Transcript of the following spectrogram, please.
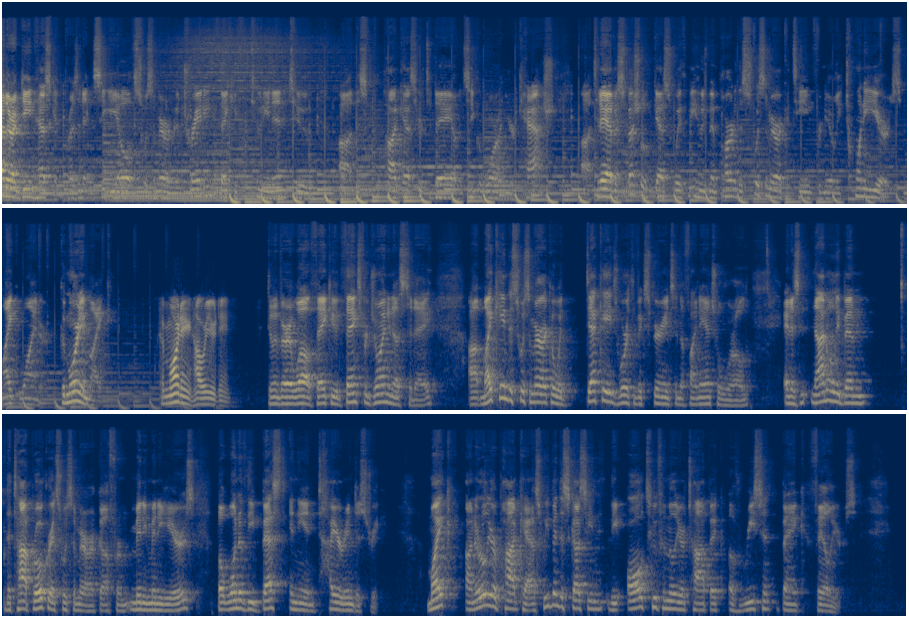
Hi there, I'm Dean Heskin, President and CEO of Swiss America Trading. Thank you for tuning in to uh, this podcast here today on Secret War on Your Cash. Uh, today, I have a special guest with me who's been part of the Swiss America team for nearly 20 years, Mike Weiner. Good morning, Mike. Good morning. How are you, Dean? Doing very well. Thank you. Thanks for joining us today. Uh, Mike came to Swiss America with decades worth of experience in the financial world and has not only been the top broker at Swiss America for many, many years, but one of the best in the entire industry. Mike, on earlier podcasts, we've been discussing the all too familiar topic of recent bank failures.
